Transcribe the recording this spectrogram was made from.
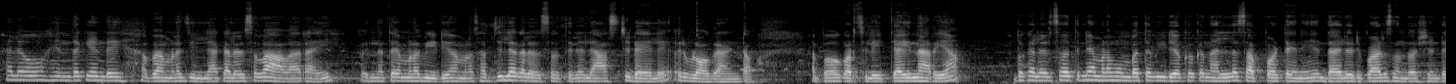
ഹലോ എന്തൊക്കെയുണ്ട് അപ്പോൾ നമ്മളെ ജില്ലാ കലോത്സവം ആവാറായി അപ്പോൾ ഇന്നത്തെ നമ്മളെ വീഡിയോ നമ്മളെ സബ് ജില്ലാ കലോത്സവത്തിന്റെ ലാസ്റ്റ് ഡേയിൽ ഒരു വ്ളോഗാണ് കേട്ടോ അപ്പോൾ കുറച്ച് ലേറ്റായി എന്നറിയാം അപ്പോൾ കലോത്സവത്തിന്റെ നമ്മളെ മുമ്പത്തെ വീഡിയോക്കൊക്കെ നല്ല സപ്പോർട്ടേന് എന്തായാലും ഒരുപാട് സന്തോഷമുണ്ട്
